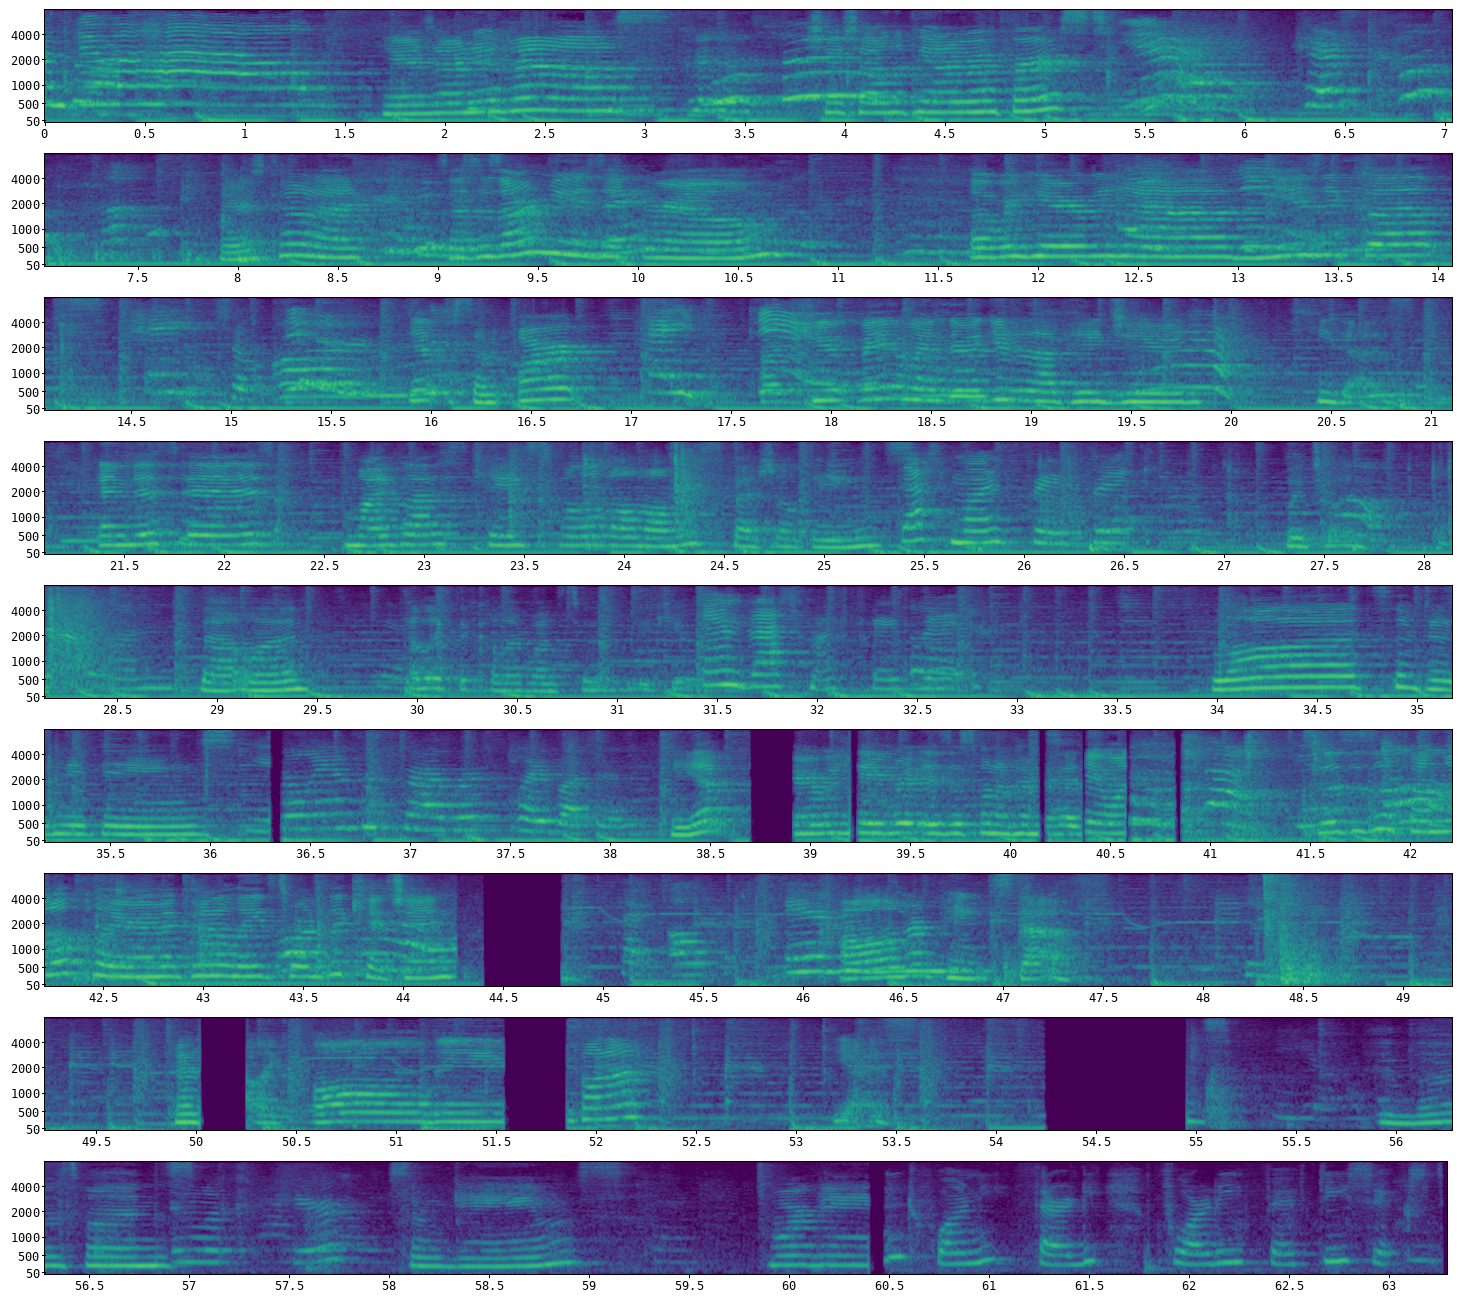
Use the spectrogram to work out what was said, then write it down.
To my house. Here's our new house. Should we show them the piano room first? Yeah. Here's Coco. There's Kona. So this is our music room. Over here we have the music books. Hey, some art. Yep, some art. Hey, Our cute bay window. You have Hey Jude. He does. And this is my glass case full of all mommy's special things. That's my favorite. Which one? Oh, that one. That one. I like the colored ones too. They're pretty cute. And that's my favorite. Lots of Disney things. Million subscribers play button. Yep. Your favorite is this one of him. So this is a fun little playroom. It kind of leads towards the kitchen. All her pink stuff. And like all these. Kona? Yes. And those ones. And look here. Some games. More games. 20, 30, 40, 50, 60,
